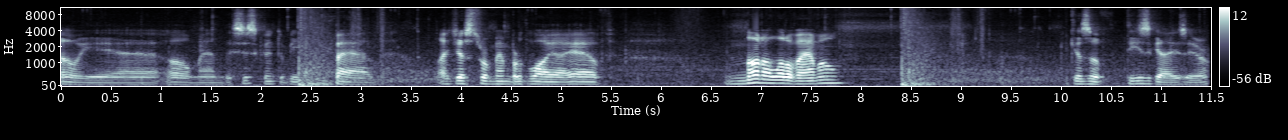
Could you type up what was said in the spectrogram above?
Oh yeah, oh man, this is going to be bad. I just remembered why I have not a lot of ammo. Because of these guys here.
